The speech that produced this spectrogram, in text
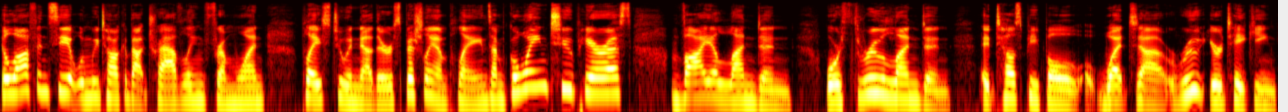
You'll often see it when we talk about traveling from one place to another, especially on planes. I'm going to Paris via London or through London. It tells people what uh, route you're taking.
